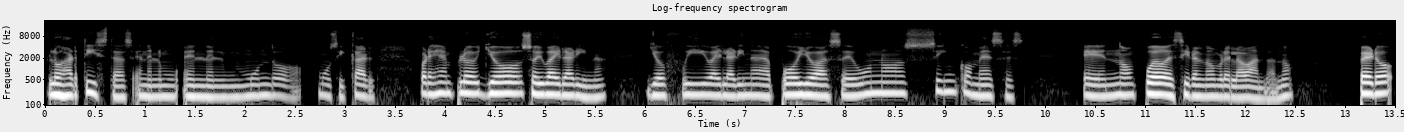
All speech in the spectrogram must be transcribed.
los artistas en el, en el mundo musical. Por ejemplo, yo soy bailarina. Yo fui bailarina de apoyo hace unos cinco meses. no puedo decir el nombre de la banda, ¿no? Pero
